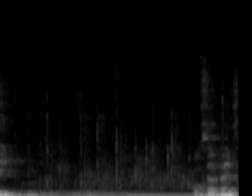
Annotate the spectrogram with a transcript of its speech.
Merci. On s'appelle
